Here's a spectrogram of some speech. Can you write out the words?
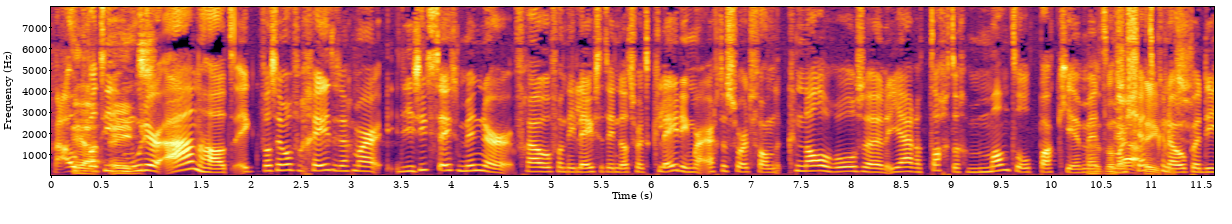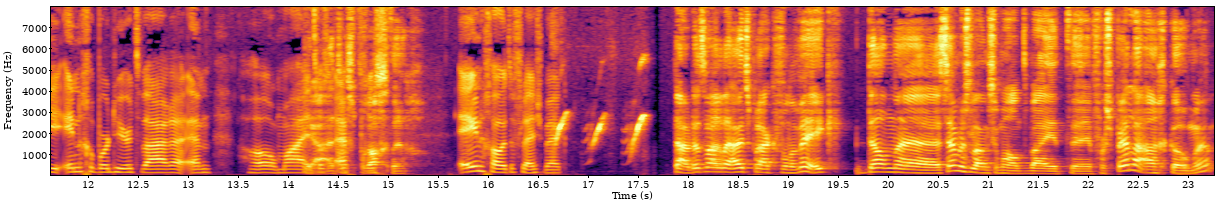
Maar ook Ja, wat die eens. moeder aan had. Ik was helemaal vergeten, zeg maar. Je ziet steeds minder vrouwen van die leeftijd in dat soort kleding. Maar echt een soort van knalroze jaren tachtig mantelpakje. Met manchetknopen die ingeborduurd waren. En oh my, het ja, was het echt was prachtig. één grote flashback. Nou, dat waren de uitspraken van de week. Dan eh, zijn we zo langzamerhand bij het eh, voorspellen aangekomen.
